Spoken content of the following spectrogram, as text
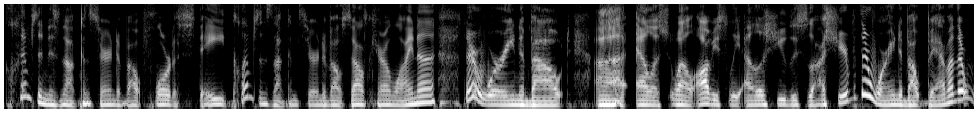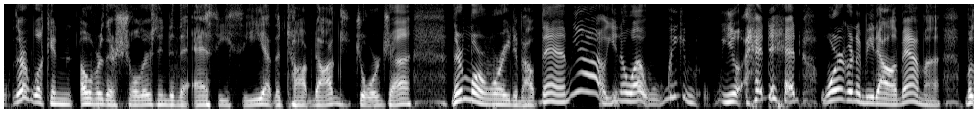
Clemson is not concerned about Florida State. Clemson's not concerned about South Carolina. They're worrying about uh, Ellis. Well, obviously obviously LSU this last year, but they're worrying about Bama. They're they're looking over their shoulders into the SEC at the top dogs, Georgia. They're more worried about them. Yeah, you know what? We can you know head to head, we're going to beat Alabama, but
